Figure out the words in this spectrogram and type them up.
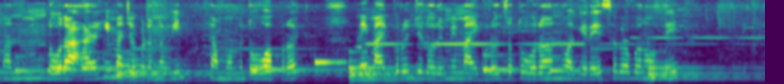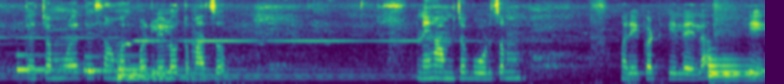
म्हणून दोरा आहे माझ्याकडं नवीन त्यामुळे मी तो वापरत आणि मायक्रोनचे दोरे मी मायक्रोनचं तोरण वगैरे सगळं बनवते. त्याच्यामुळे ते सामान पडलेलं होतं माझं. आणि हा आमच्या बोर्डचं मध्ये कट केलेला हे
